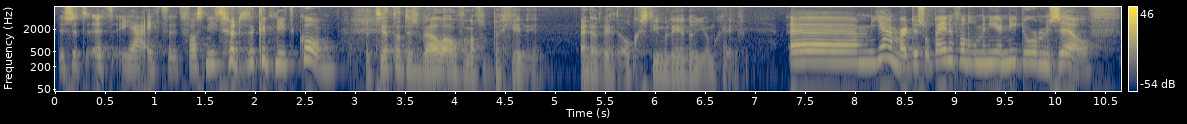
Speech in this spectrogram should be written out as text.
Dus het, het, ja, het, het was niet zo dat ik het niet kon. Het zit er dus wel al vanaf het begin in. En dat werd ook gestimuleerd door je omgeving. Ehm, ja, maar dus op een of andere manier niet door mezelf.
